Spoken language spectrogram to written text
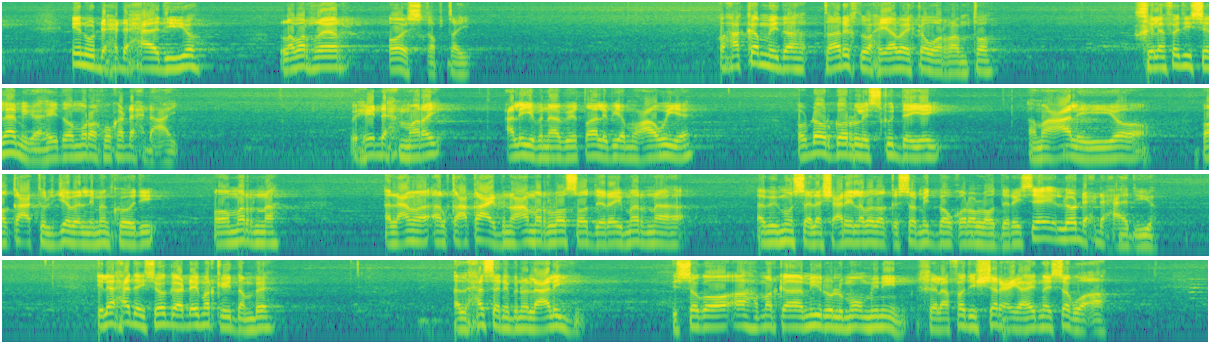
inuu dhexdhexaadiyo laba reer oo isqabtay. Waxaa ka mid ah taariikhdu waxyaabay ka waranto khilaafadii islaamiga ahayd oo muranku ka dhex dhacay. Wixii dhex maray caliy bni abi aalib iyo mucaawiye oo dhowr goor la isku dayey ama cali iyo waqactuljabal nimankoodii oo marna alqacqaac ibnu camar loo soo diray marna abi muusa alashcari labada qiso midba qoro loo diray si loo dhexdhexaadiyo ilaa xad ay soo gaadhay markii dambe alxasan ibnu alcaliy isagoo ah marka amiiru lmu'miniin khilaafadii sharciga ahaydna isagoo ah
